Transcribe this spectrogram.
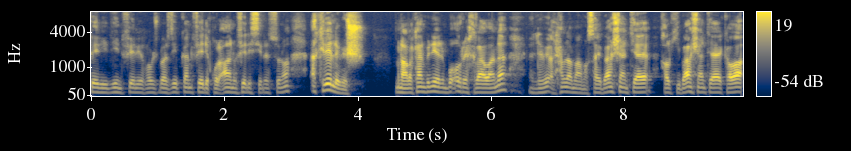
فێری دین فێری ڕۆژبەرزی بکەن فێری قورآان و فێری سیرەسونەوە ئەکرێ لەوێش مناڵەکان بنێرن بۆ ئەو رێکخراوانە لەوێ الحمدللە مامۆستای باشیان تیایە خەڵکی باشیان تیایە کەوا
